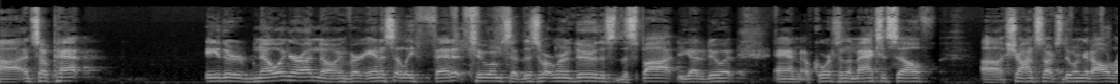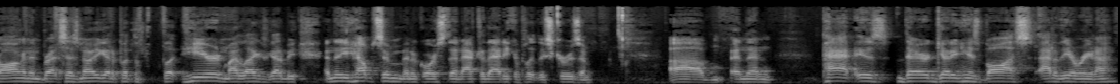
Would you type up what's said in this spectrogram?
Uh, and so Pat, either knowing or unknowing, very innocently fed it to him, said, This is what we're going to do. This is the spot. You got to do it. And of course, in the match itself, uh, Shawn starts doing it all wrong. And then Bret says, No, you got to put the foot here, and my legs got to be. And then he helps him. And of course, then after that, he completely screws him. Um, and then Pat is there getting his boss out of the arena,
